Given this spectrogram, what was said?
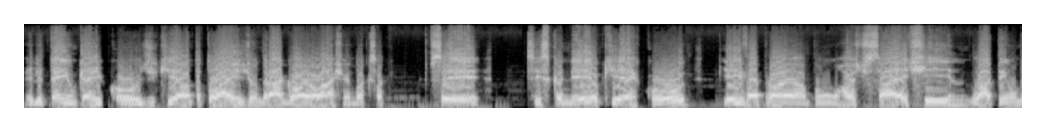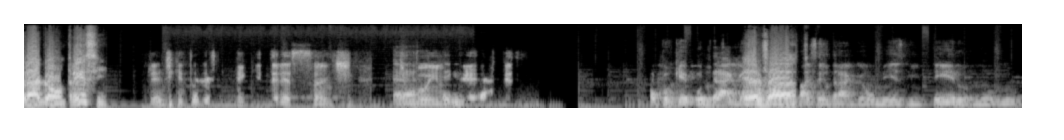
Ele tem um QR Code que é uma tatuagem de um dragão, eu acho. Só que você, você escaneia o QR Code e aí vai pra, pra um host site e lá tem um dragão. Um trem assim. Gente, que interessante. Que interessante. É, Tipo, em- tem- É porque o dragão, fazer o dragão mesmo inteiro no, no,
